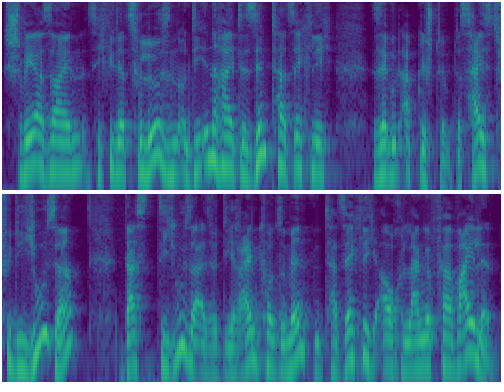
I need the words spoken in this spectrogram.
schwer sein, sich wieder zu lösen. Und die Inhalte sind tatsächlich sehr gut abgestimmt. Das heißt für die User, dass die User, also die reinen Konsumenten, tatsächlich auch lange verweilen.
